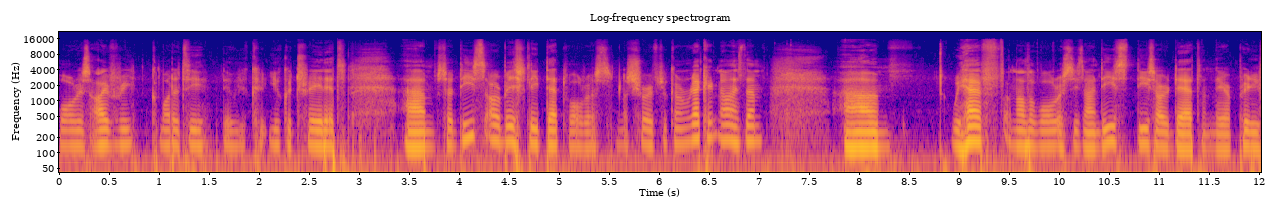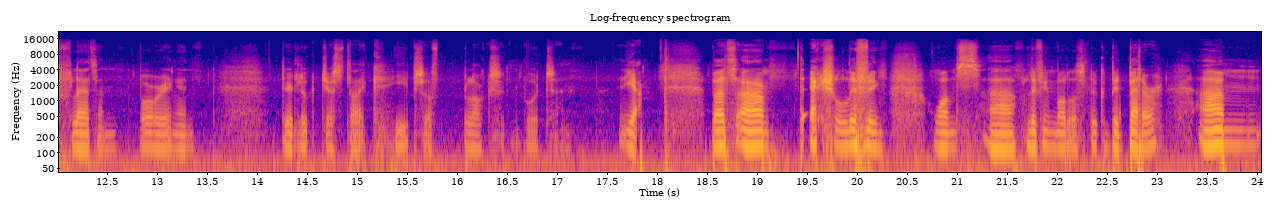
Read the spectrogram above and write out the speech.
walrus ivory commodity. You could, you could trade it. Um, so these are basically dead walrus. I'm not sure if you can recognize them. Um, we have another walrus design. These these are dead and they are pretty flat and boring and they look just like heaps of blocks and wood and yeah. But um, the actual living ones, uh, living models look a bit better. Um,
